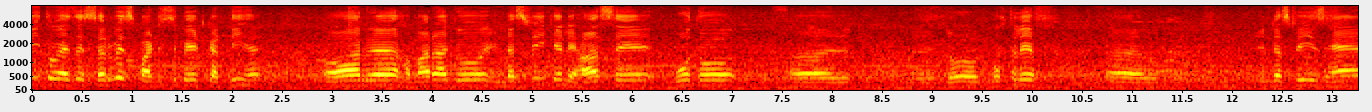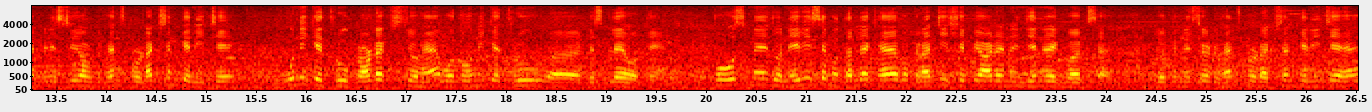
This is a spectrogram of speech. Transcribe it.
نیوی تو ایز اے سروس پارٹیسپیٹ کرتی ہے اور ہمارا جو انڈسٹری کے لحاظ سے وہ تو جو مختلف انڈسٹریز ہیں منسٹری آف ڈیفنس پروڈکشن کے نیچے، انہی کے تھرو پروڈکٹس جو ہیں وہ تو انہی کے تھرو ڈسپلے ہوتے ہیں۔ تو اس میں جو نیوی سے متعلق ہے وہ Karachi shipyard and engineering works ہے، جو کہ منسٹری آف ڈیفنس پروڈکشن کے نیچے ہے۔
